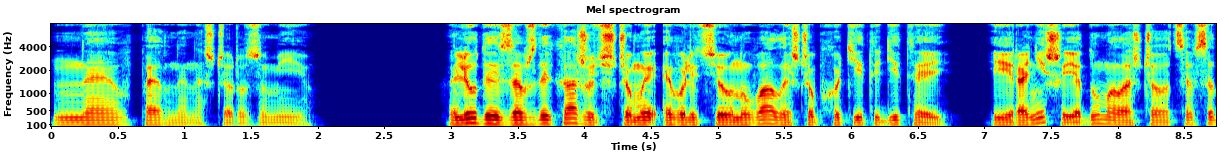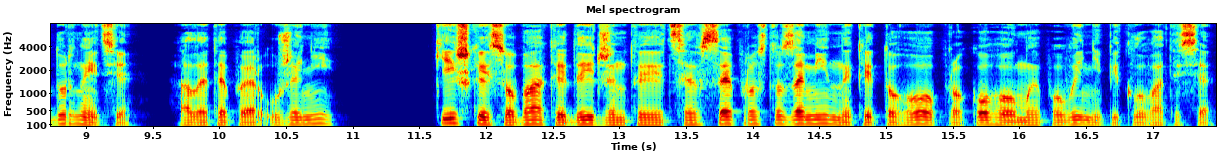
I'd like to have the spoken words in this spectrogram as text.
Не впевнена, що розумію. Люди завжди кажуть, що ми еволюціонували, щоб хотіти дітей, і раніше я думала, що це все дурниці, але тепер уже ні. Кішки, собаки, дидженти це все просто замінники того, про кого ми повинні піклуватися.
